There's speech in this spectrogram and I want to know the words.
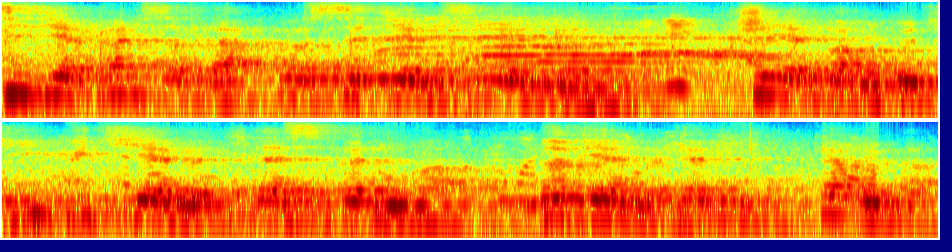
Sixième, Alison Lapp. Septième, Cheyenne pardon, Petit. Huitième, Inès Benrouma. Neuvième, Camille Caruana.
